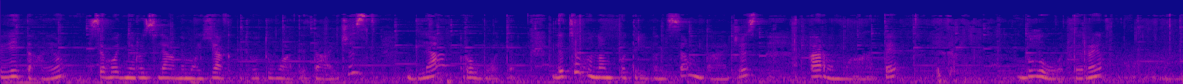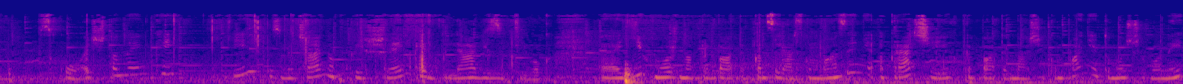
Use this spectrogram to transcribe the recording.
Вітаю! Сьогодні розглянемо, як підготувати дайджест для роботи. Для цього нам потрібен сам дайджест, аромати, блотери, скотч тоненький і, звичайно, кишеньки для візитівок. Е, Їх можна придбати в канцелярському магазині, а краще їх придбати в нашій компанії, тому що вони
